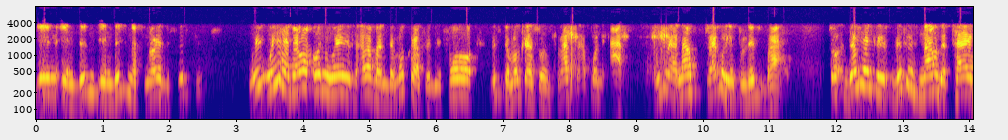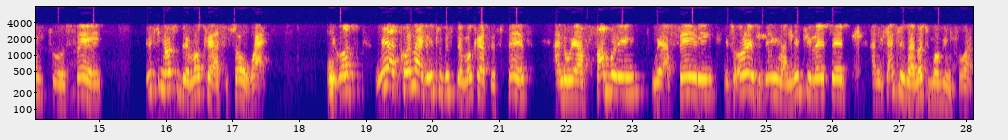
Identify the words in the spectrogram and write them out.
in indigenous knowledge systems. We, we had our own ways other than democracy before this democracy was thrust upon us, which we are now struggling to live by. So definitely, this is now the time to say, it's not democracy, so what? Mm. Because we are cornered into this democracy space and we are fumbling, we are failing, it's always being manipulated, and the countries are not moving forward.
